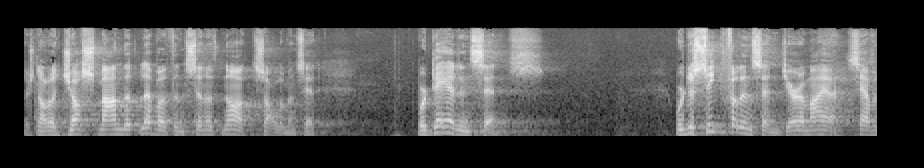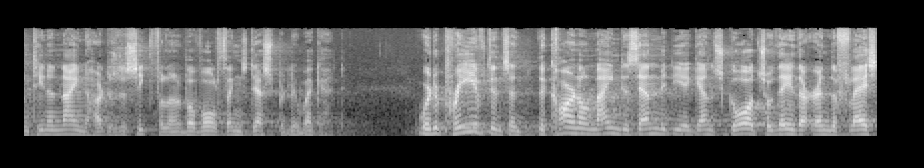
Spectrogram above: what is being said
There's not a just man that liveth and sinneth not, Solomon said. We're dead in sins. We're deceitful in sin. Jeremiah 17 and 9. The heart is deceitful and above all things desperately wicked. We're depraved in sin. The carnal mind is enmity against God, so they that are in the flesh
